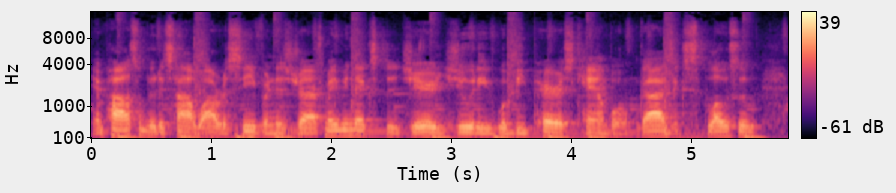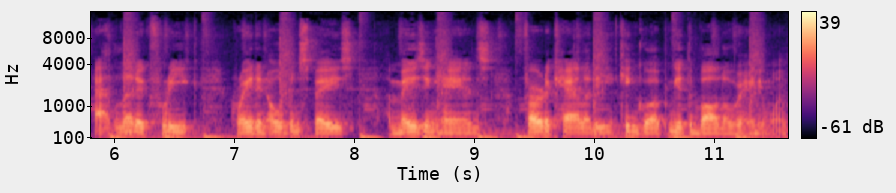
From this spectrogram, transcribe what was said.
and possibly the top wide receiver in this draft. Maybe next to Jerry Jeudy would be Parris Campbell. Guy's explosive, athletic freak, great in open space, amazing hands, verticality, can go up and get the ball over anyone.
